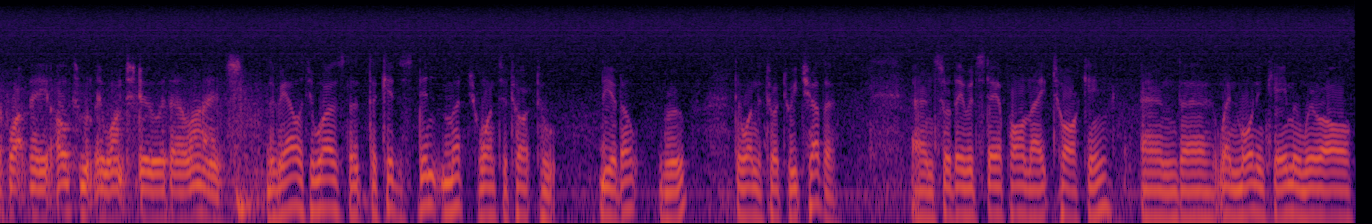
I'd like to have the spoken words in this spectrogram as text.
of what they ultimately want to do with their lives. The reality was that the kids didn't much want to talk to the adult group. They wanted to talk to each other. And so they would stay up all night talking, and uh, when morning came and we were all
